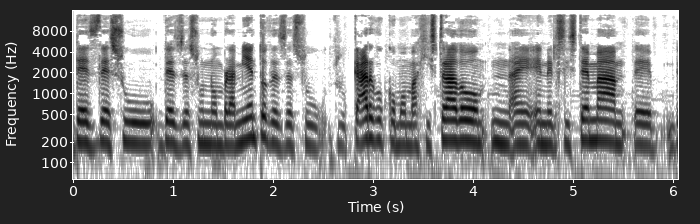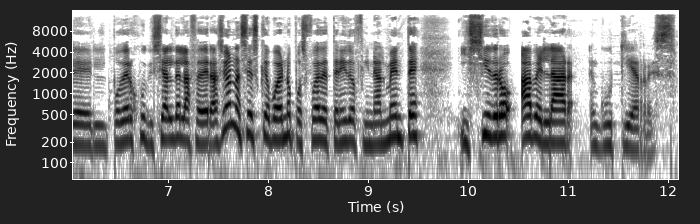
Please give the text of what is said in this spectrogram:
desde su, desde su nombramiento, desde su cargo como magistrado mm, en el sistema del Poder Judicial de la Federación. Así es que, bueno, pues fue detenido finalmente Isidro Abelar Gutiérrez.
